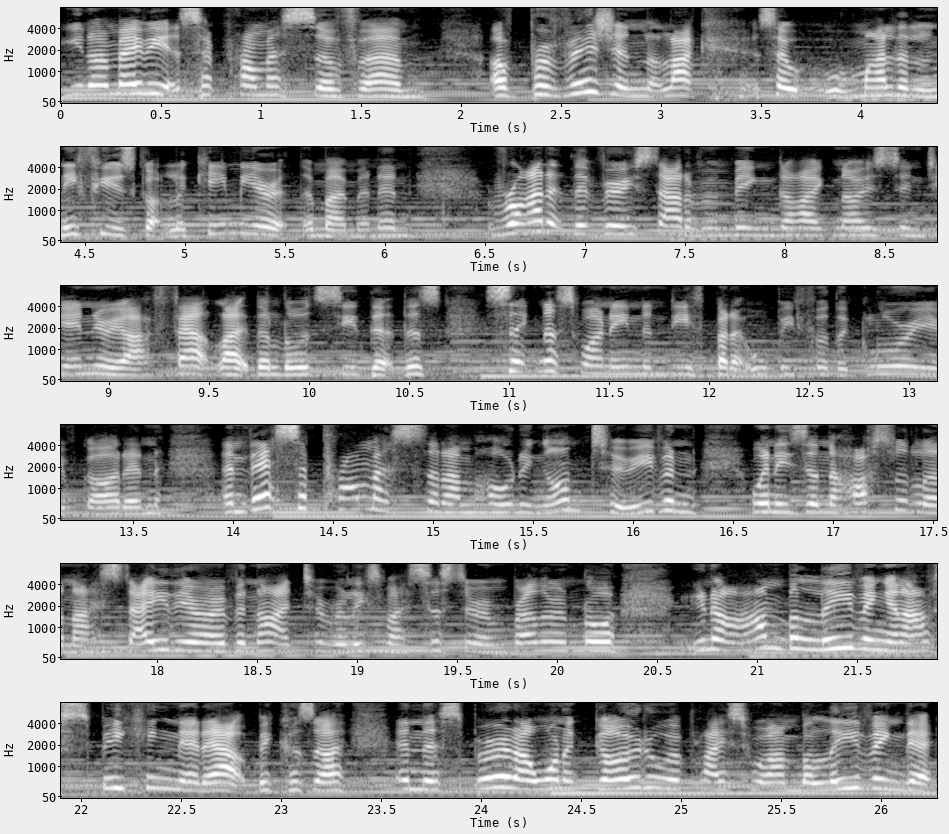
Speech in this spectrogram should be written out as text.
You know, maybe it's a promise of, um, of provision. Like, so my little nephew's got leukemia at the moment, and right at the very start of him being diagnosed in January, I felt like the Lord said that this sickness won't end in death, but it will be for the glory of God. And, and that's a promise that I'm holding on to. Even when he's in the hospital and I stay there overnight to release my sister and brother in law, you know, I'm believing and I'm speaking that out because I, in the spirit, I want to go to a place where I'm believing that,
